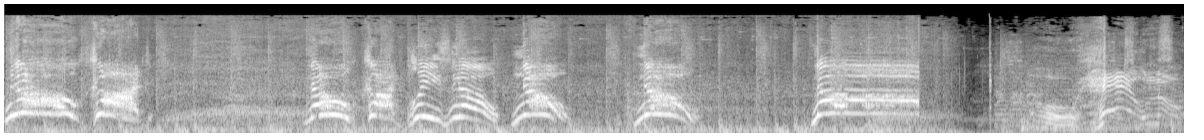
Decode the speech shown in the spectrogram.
No! God! No! God, please, no! No! No! No! Oh, hell no!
